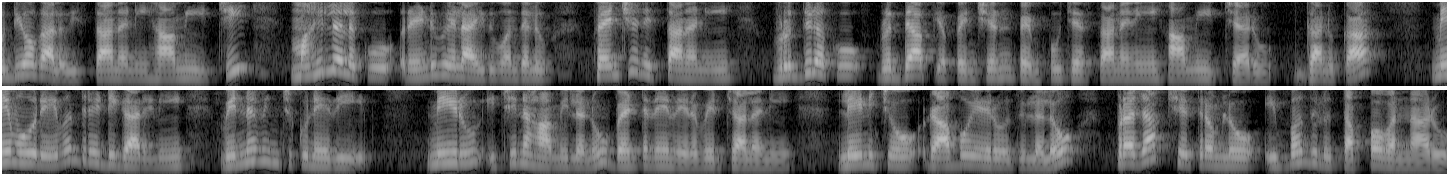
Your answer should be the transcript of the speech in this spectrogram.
ఉద్యోగాలు ఇస్తానని హామీ ఇచ్చి మహిళలకు రెండు వేల ఐదు వందలు పెన్షన్ ఇస్తానని వృద్ధులకు వృద్ధాప్య పెన్షన్ పెంపు చేస్తానని హామీ ఇచ్చారు. గనుక మేము రేవంత్ రెడ్డి గారిని విన్నవించుకునేది మీరు ఇచ్చిన హామీలను వెంటనే నెరవేర్చాలని. లేనిచో రాబోయే రోజులలో ప్రజాక్షేత్రంలో ఇబ్బందులు తప్పవన్నారు.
